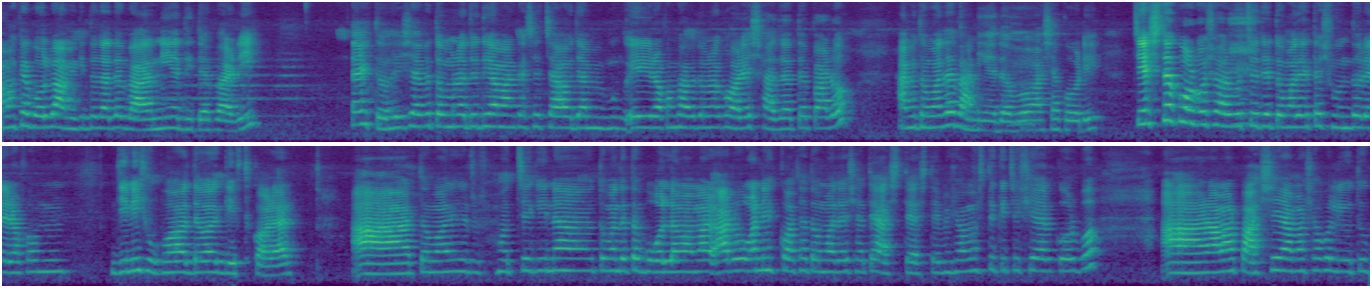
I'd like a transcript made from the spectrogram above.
আমাকে বলবে, আমি কিন্তু তাদের বানিয়ে দিতে পারি। তাই তো? হিসাবে তোমরা যদি আমার কাছে চাও যে আমি এইরকম ভাবে তোমরা ঘরে সাজাতে পারো আমি তোমাদের বানিয়ে দেবো আশা করি। চেষ্টা করব সর্বোচ্চ যে তোমাদের একটা সুন্দর এরকম জিনিস উপহার দেওয়ার গিফট করার। আর তোমার হচ্ছে কি না তোমাদের তো বললাম আমার আরও অনেক কথা তোমাদের সাথে আস্তে আস্তে আমি সমস্ত কিছু শেয়ার করব। আর আমার পাশে আমার সকল ইউটিউব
